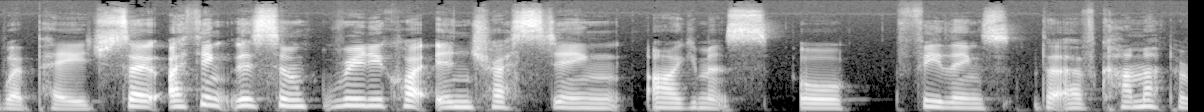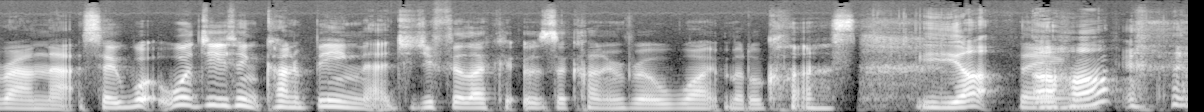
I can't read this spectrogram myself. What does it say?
webpage. So I think there's some really quite interesting arguments or feelings that have come up around that. So what what do you think kind of being there? Did you feel like it was a kind of real white middle class? Yeah. Uh huh.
